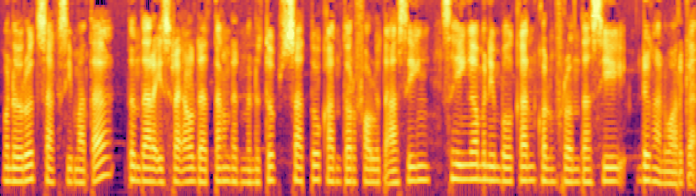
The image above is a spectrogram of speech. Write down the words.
Menurut saksi mata, tentara Israel datang dan menutup satu kantor valuta asing sehingga menimbulkan konfrontasi dengan warga.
